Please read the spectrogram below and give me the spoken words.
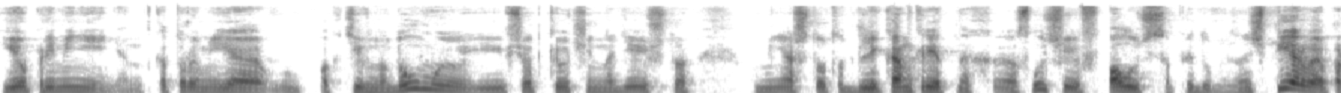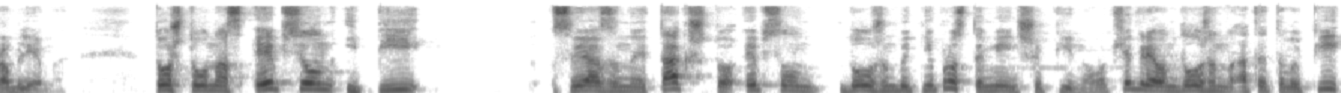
ее применения, над которыми я активно думаю и все-таки очень надеюсь, что у меня что-то для конкретных э, случаев получится придумать. Значит, первая проблема. То, что у нас эпсилон и пи связаны так, что эпсилон должен быть не просто меньше π, но вообще говоря, он должен от этого π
